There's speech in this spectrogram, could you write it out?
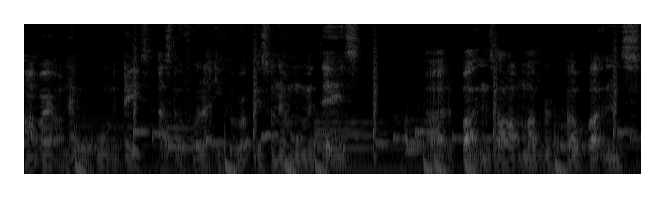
can't wear it on them warmer days. I still feel like you could rock this on them warmer days. Uh, the buttons are mother of pearl buttons.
